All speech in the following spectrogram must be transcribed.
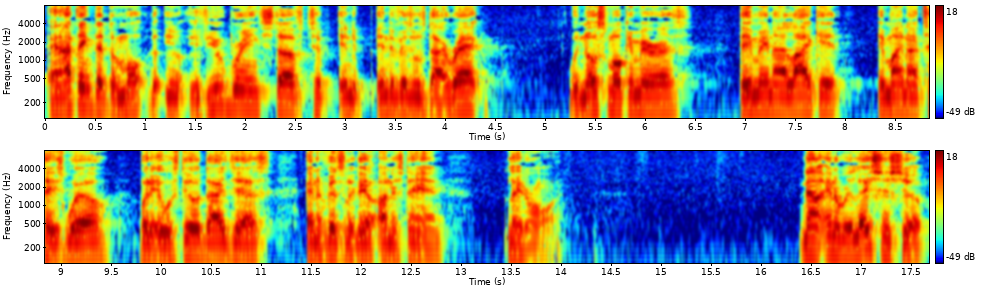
And I think that the mo, you know, if you bring stuff to ind- individuals direct with no smoke and mirrors, they may not like it. It might not taste well, but it will still digest, and eventually they'll understand later on. Now, in a relationship,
